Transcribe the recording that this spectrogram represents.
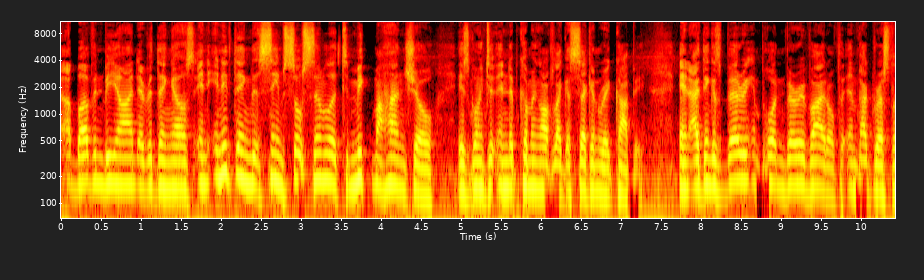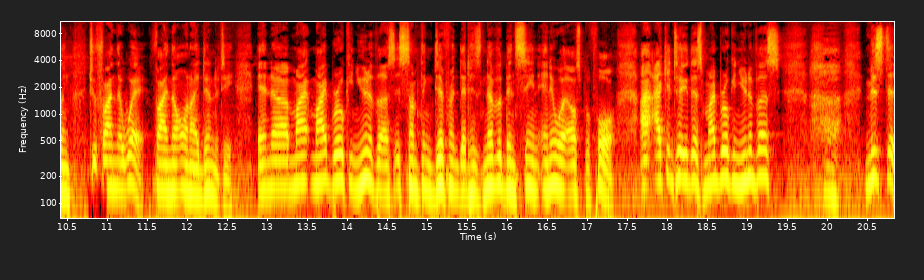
above and beyond everything else. And anything that seems so similar to Mick Mahan show is going to end up coming off like a second-rate copy. And I think it's very important, very vital for Impact Wrestling to find their way, find their own identity. And uh, my my broken universe is something different that has never been seen anywhere else before. I, I can tell you this: my broken universe, Mister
